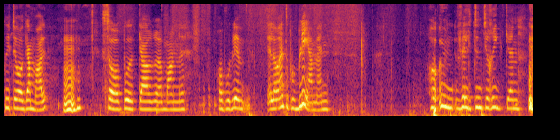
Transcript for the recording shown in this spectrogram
70 år gammal Mm. Så brukar man ha problem, eller inte problem men ha un, väldigt ont i ryggen. och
